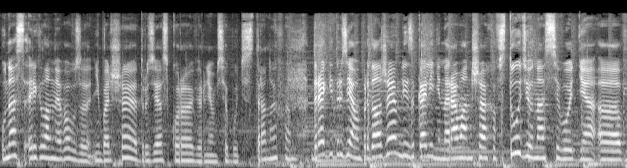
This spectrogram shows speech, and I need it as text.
У нас рекламная пауза небольшая. Друзья, скоро вернемся. Будьте с страной ФМ. Дорогие друзья, мы продолжаем. Лиза Калинина, Роман Шахов в студии. У нас сегодня э, в,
